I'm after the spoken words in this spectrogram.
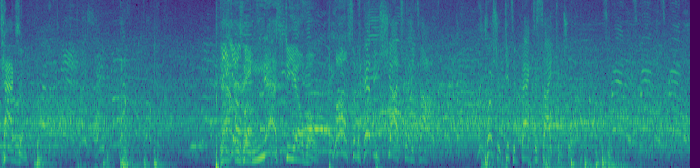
Tags him. That was a nasty elbow. Oh, some heavy shots from the top. Crusher gets it back to side control. Scramble, scramble, scramble.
